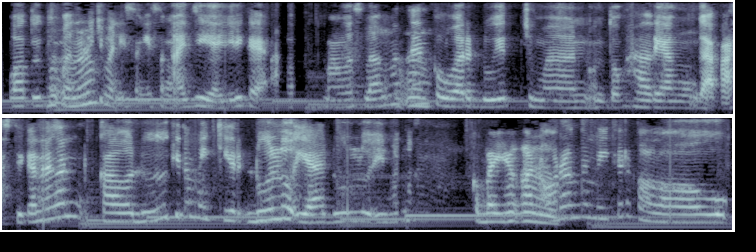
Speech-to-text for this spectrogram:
waktu itu mm cuma iseng-iseng aja ya. Jadi kayak ah, males banget kan keluar duit cuman untuk hal yang nggak pasti. Karena kan kalau dulu kita mikir dulu ya dulu ini kebanyakan Mhm. orang kan mikir kalau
